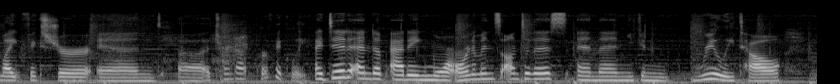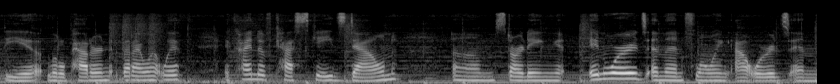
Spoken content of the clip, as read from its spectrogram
light fixture and uh, it turned out perfectly. I did end up adding more ornaments onto this and then you can really tell the little pattern that I went with. It kind of cascades down um, starting inwards and then flowing outwards and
